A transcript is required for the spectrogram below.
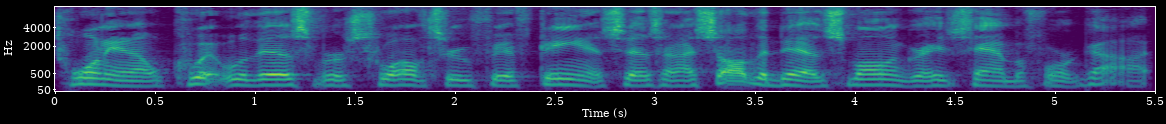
20, and I'll quit with this, verse 12 through 15. It says, And I saw the dead, small and great, stand before God.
